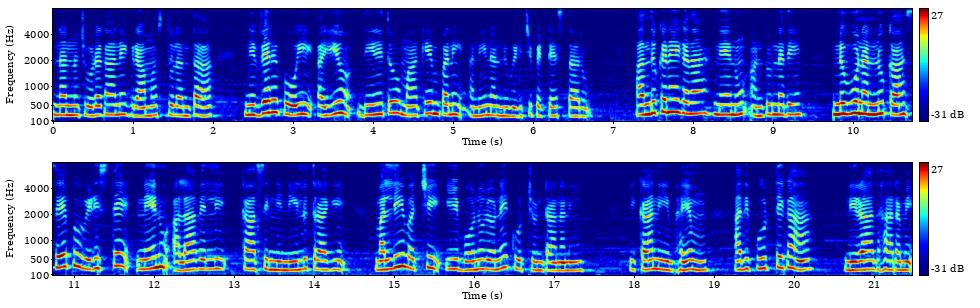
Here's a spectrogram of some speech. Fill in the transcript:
నన్ను చూడగానే గ్రామస్తులంతా నివ్వెరపోయి అయ్యో దీనితో మాకేం పని అని నన్ను విడిచిపెట్టేస్తారు. అందుకనే కదా నేను అంటున్నది. నువ్వు నన్ను కాసేపు విడిస్తే నేను అలా వెళ్ళి కాసిన్ని నీళ్ళు త్రాగి మళ్ళీ వచ్చి ఈ బోనులోనే కూర్చుంటానని. ఇక నీ భయం అది పూర్తిగా నిరాధారమే.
